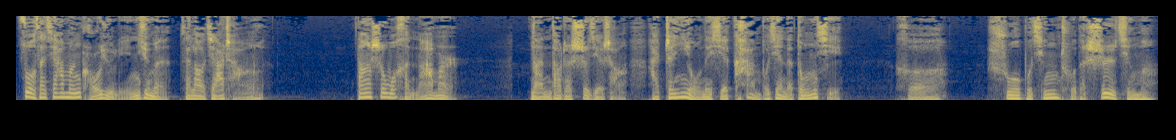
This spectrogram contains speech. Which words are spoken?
坐在家门口与邻居们在唠家常了。当时我很纳闷，难道这世界上还真有那些看不见的东西和说不清楚的事情吗？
